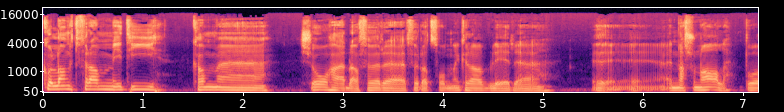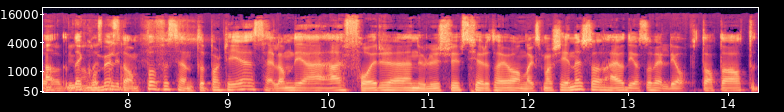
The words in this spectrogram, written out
hvor langt fram i tid kan vi se her da, før, før at sånne krav blir, eh, nasjonale på Ja, det kommer litt an på, for Senterpartiet, selv om de er for eh, nullutslippskjøretøy og anleggsmaskiner, så er jo de også veldig opptatt av at,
